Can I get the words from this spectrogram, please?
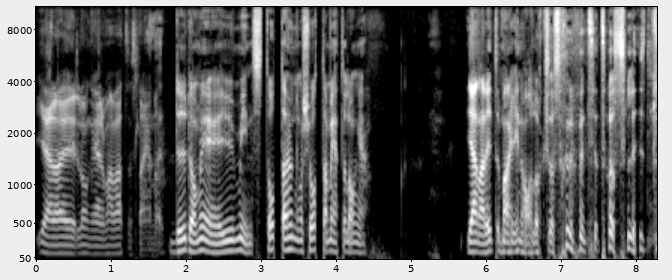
jävla långa är de här vattenslangarna? Du, de är ju minst 828 meter långa. Gärna lite marginal också så de inte tar slut.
